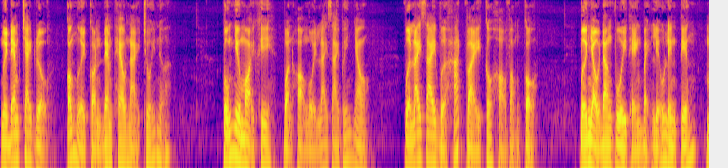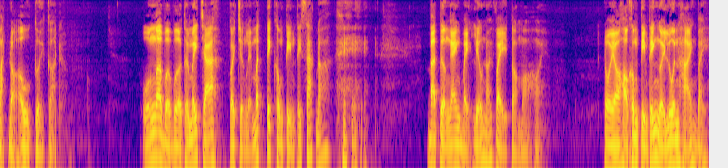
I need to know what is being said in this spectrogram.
Người đem chai rượu, có người còn đem theo nải chuối nữa. Cũng như mọi khi, bọn họ ngồi lai dai với nhau. Vừa lai dai vừa hát vài câu họ vọng cổ. Bữa nhậu đang vui thì anh Bảy Liễu lên tiếng, mặt đỏ âu cười cợt. Uống ờ, vừa vừa thôi mấy cha, coi chừng lại mất tích không tìm thấy xác đó. Bà tưởng anh Bảy Liễu nói vậy tò mò hỏi. Rồi ờ, họ không tìm thấy người luôn hả anh Bảy?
